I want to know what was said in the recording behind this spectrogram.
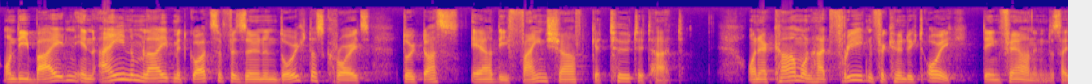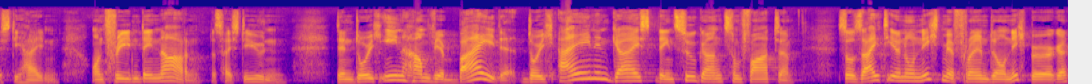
und die beiden in einem Leib mit Gott zu versöhnen durch das Kreuz, durch das er die Feindschaft getötet hat. Und er kam und hat Frieden verkündigt euch, den Fernen, das heißt die Heiden, und Frieden den Nahen, das heißt die Juden. Denn durch ihn haben wir beide durch einen Geist den Zugang zum Vater. So seid ihr nun nicht mehr Fremde und nicht Bürger,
